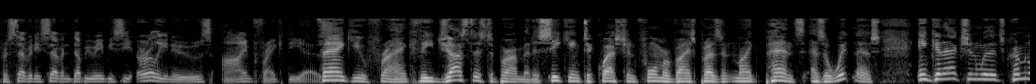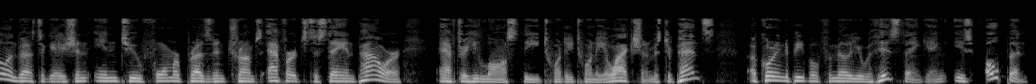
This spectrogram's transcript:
For 77 WABC Early News, I'm Frank Diaz. Thank you, Frank. The Justice Department is seeking to question former Vice President Mike Pence as a witness in connection with its criminal investigation into former President Trump's efforts to stay in power after he lost the 2020 election. Mr. Pence, according to people familiar with his thinking, is open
